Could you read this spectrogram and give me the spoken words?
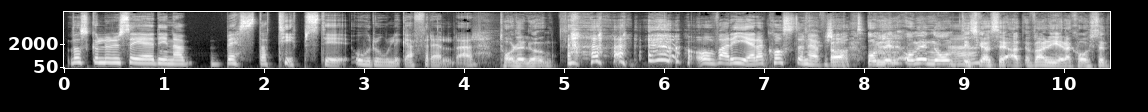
vad skulle du säga är dina bästa tips till oroliga föräldrar? Ta det lugnt. och variera kosten har jag förstått. Ja, om, det, om det är någonting ja. ska jag säga, att variera kosten.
